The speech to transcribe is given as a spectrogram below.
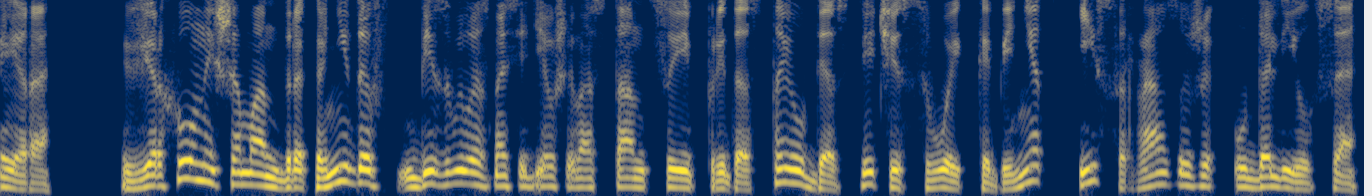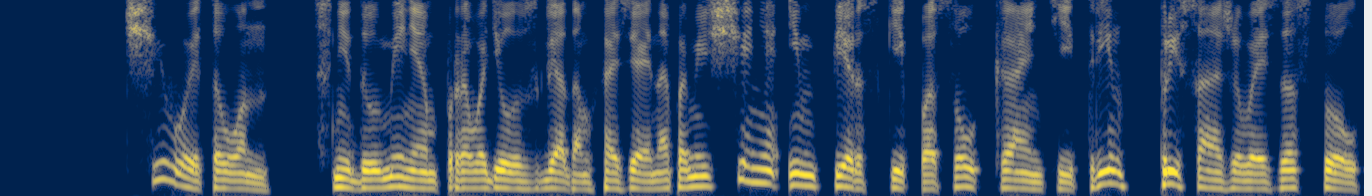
Эра. Верховный шаман драконидов, безвылазно сидевший на станции, предоставил для встречи свой кабинет и сразу же удалился чего это он?» С недоумением проводил взглядом хозяина помещения имперский посол Кантий Трин, присаживаясь за стол.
